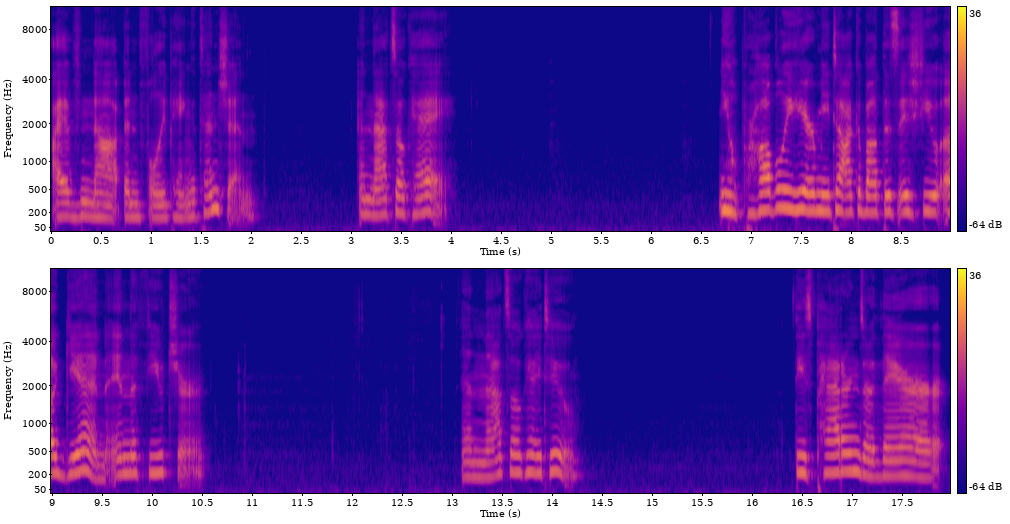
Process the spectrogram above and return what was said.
I have not been fully paying attention. And that's okay. You'll probably hear me talk about this issue again in the future. And that's okay too. These patterns are there,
